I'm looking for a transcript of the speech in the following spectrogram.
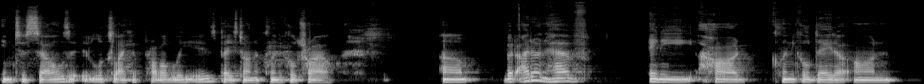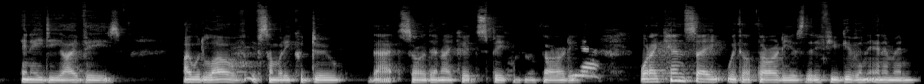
into cells. It looks like it probably is based on a clinical trial. Um, but I don't have any hard clinical data on NAD IVs. I would love if somebody could do that so then I could speak with authority. Yeah. What I can say with authority is that if you give an NMN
